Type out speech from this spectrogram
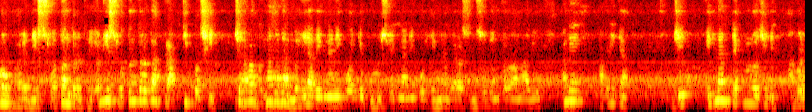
આપણો ભારત દેશ સ્વતંત્ર થયો અને સ્વતંત્રતા પ્રાપ્તિ પછી જે આવા ઘણા બધા મહિલા વૈજ્ઞાનિક હોય કે પુરુષ વૈજ્ઞાનિક હોય, એમના દ્વારા સંશોધન કરવામાં આવ્યું અને આપણે ત્યાં જે વિજ્ઞાન ટેકનોલોજીને આગળ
